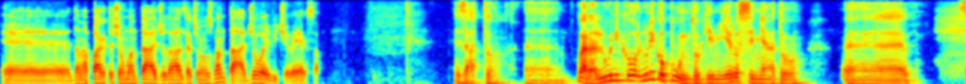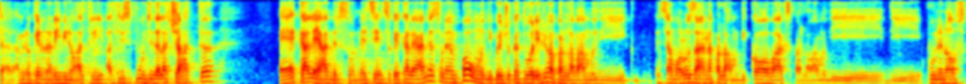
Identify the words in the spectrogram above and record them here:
Eh, da una parte c'è un vantaggio, dall'altra c'è uno svantaggio e viceversa. Esatto. Eh, guarda, l'unico, l'unico, punto che mi ero segnato, a meno che non arrivino altri, altri spunti dalla chat, è Calle Anderson, nel senso che Calle Anderson è un po' uno di quei giocatori, prima parlavamo di, pensiamo a Losanna, parlavamo di Kovacs, parlavamo di, di Punenovs,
